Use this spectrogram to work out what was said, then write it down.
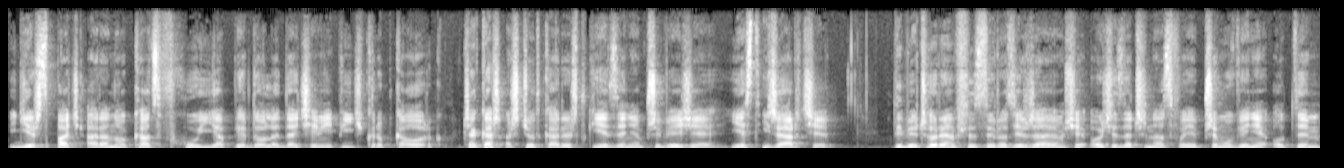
idziesz spać, a rano kac w chuj, ja pierdolę, dajcie mi pić.org. Czekasz aż ciotka resztki jedzenia przywiezie, jest i żarcie. Gdy wieczorem wszyscy rozjeżdżają się, ojciec zaczyna swoje przemówienie o tym,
